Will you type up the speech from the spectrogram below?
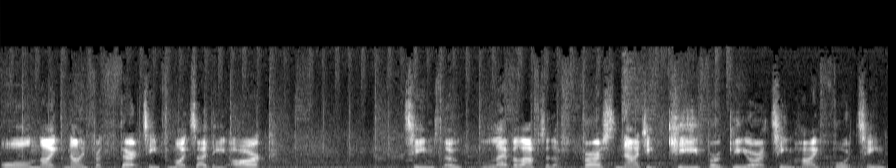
all night. 9 for 13 from outside the arc. Teams though level after the first. Nagy key for Győr. A team high 14.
